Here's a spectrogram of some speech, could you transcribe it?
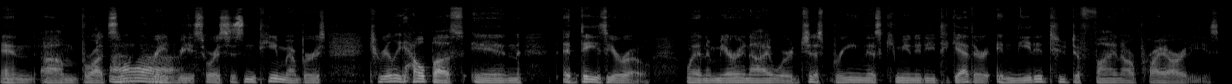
and um, brought some ah. great resources and team members to really help us in at day zero when Amir and I were just bringing this community together and needed to define our priorities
